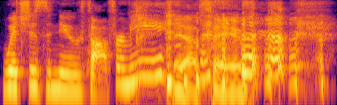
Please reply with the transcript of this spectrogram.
which is a new thought for me. Yeah, same.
